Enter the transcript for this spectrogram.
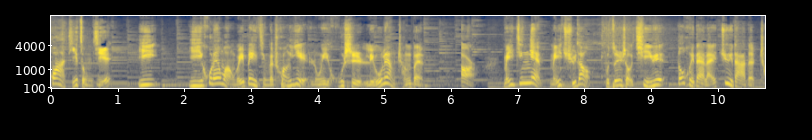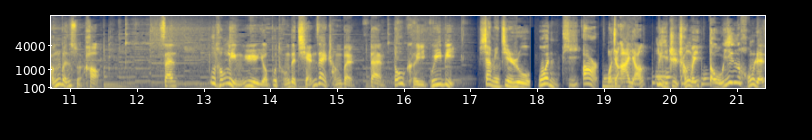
话题总结：一、以互联网为背景的创业容易忽视流量成本；二、没经验、没渠道、不遵守契约，都会带来巨大的成本损耗；三。不同领域有不同的潜在成本，但都可以规避。下面进入问题二，我叫阿阳，立志成为抖音红人。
